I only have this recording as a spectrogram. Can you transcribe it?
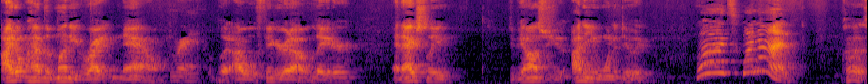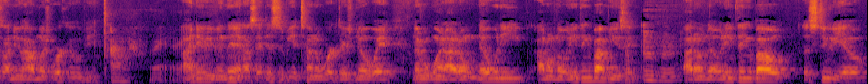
I don't have the money right now, Right. but I will figure it out later. And actually, to be honest with you, I didn't even want to do it What? Why not? because I knew how much work it would be. Ah, right, right. I knew even then. I said this would be a ton of work. There's no way. Number one, I don't know any. I don't know anything about music. Mm-hmm. I don't know anything about a studio.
